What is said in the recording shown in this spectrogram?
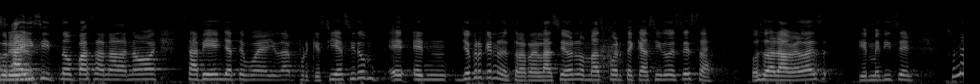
madre. ahí sí no pasa nada. No, está bien, ya te voy a ayudar. Porque sí ha sido, eh, en, yo creo que nuestra relación lo más fuerte que ha sido es esa. O sea, la verdad es que me dicen, es una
